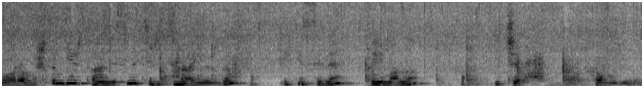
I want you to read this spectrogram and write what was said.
doğramıştım. Bir tanesini tritine ayırdım. İkisini kıymanın içe kavuruyorum.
